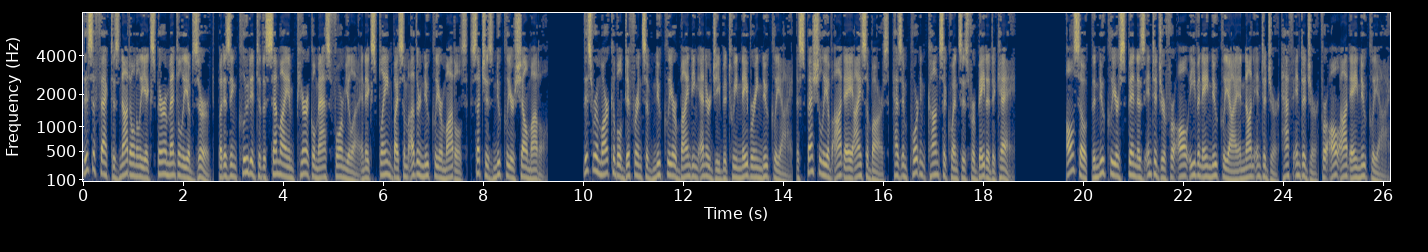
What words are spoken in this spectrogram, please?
This effect is not only experimentally observed, but is included to the semi-empirical mass formula and explained by some other nuclear models, such as nuclear shell model. This remarkable difference of nuclear binding energy between neighboring nuclei, especially of odd A isobars, has important consequences for beta decay. Also, the nuclear spin is integer for all even A nuclei and non-integer half integer for all odd A nuclei.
